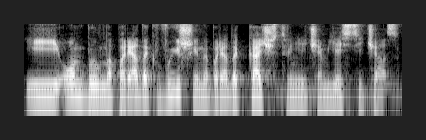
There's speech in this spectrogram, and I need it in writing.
и он был на порядок выше и на порядок качественнее, чем есть сейчас.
